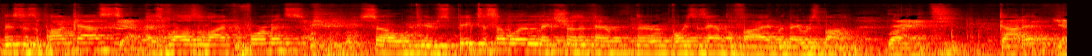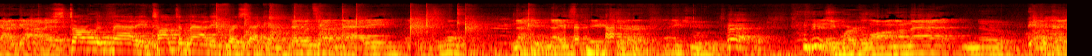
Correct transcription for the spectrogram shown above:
this is a podcast Yeah, right. as well as a live performance. So if you speak to someone, make sure that their their voice is amplified when they respond. Right. Got it? Yeah, I got it. Start with Maddie. Talk to Maddie for a second. Hey, what's up, Maddie? Nice, nice picture. Thank you. Did you work long on that? No. Okay.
